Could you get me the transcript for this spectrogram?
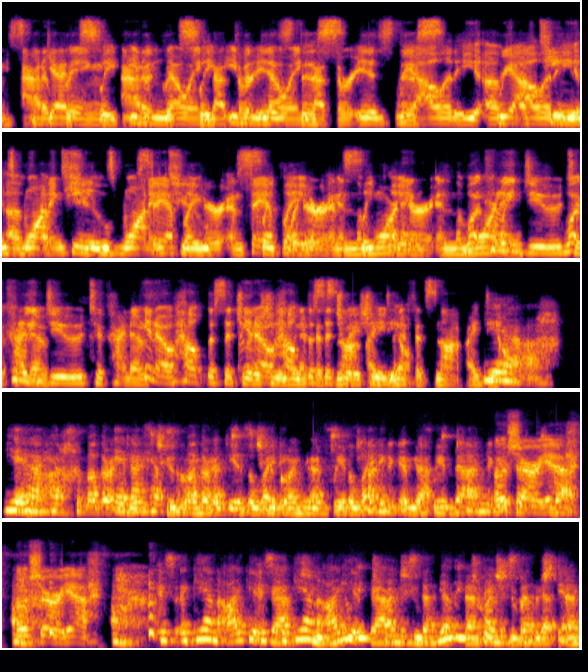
kids adequate getting sleep, even knowing sleep, that even there is knowing that there is this reality of reality of teens of- wanting of teens to wanting stay up to later and stay sleep up later later and in the sleep morning. later in the what morning. can we do to What can kind we of do to kind of you know help the you situation know help even the if it's not yeah, and I have some other and ideas too. Other ideas, ideas too. Going back, we have lighting, and if we have that. Oh sure, yeah. Oh sure, yeah. Because again, I get back again, I get back to really trying to understand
